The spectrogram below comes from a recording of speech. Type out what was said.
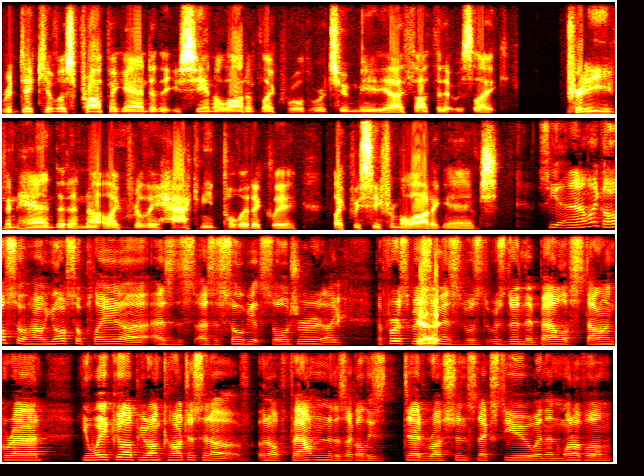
ridiculous propaganda that you see in a lot of like World War II media. I thought that it was like pretty even handed and not like really hackneyed politically like we see from a lot of games. See, and I like also how you also play uh, as this, as a Soviet soldier. Like the first mission yeah. is was was during the Battle of Stalingrad. You wake up, you're unconscious in a in a fountain, and there's like all these dead Russians next to you, and then one of them.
